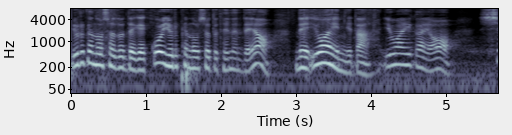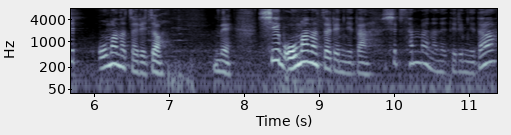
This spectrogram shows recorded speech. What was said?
이렇게 놓으셔도 되겠고, 이렇게 놓으셔도 되는데요. 네, 요 아이입니다. 요 아이가요, 15만원짜리죠. 네, 15만원짜리입니다. 13만원에 드립니다.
